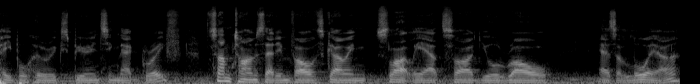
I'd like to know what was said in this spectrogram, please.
people who are experiencing that grief. Sometimes that involves going slightly outside your role as a lawyer,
